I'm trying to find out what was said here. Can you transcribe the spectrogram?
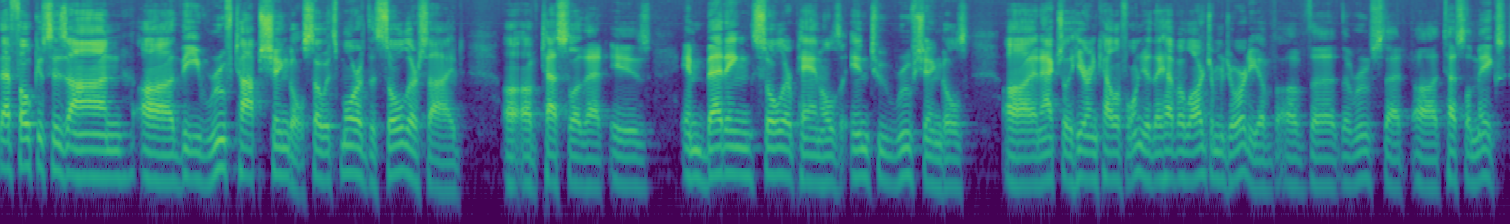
that focuses on uh, the rooftop shingles. So it's more of the solar side uh, of Tesla that is embedding solar panels into roof shingles. Uh, and actually here in California, they have a larger majority of, of the, the roofs that uh, Tesla makes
